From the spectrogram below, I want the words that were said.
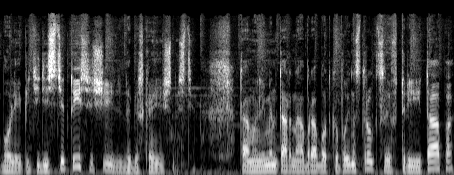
более 50 тысяч и до бесконечности. Там элементарная обработка по инструкции в три этапа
